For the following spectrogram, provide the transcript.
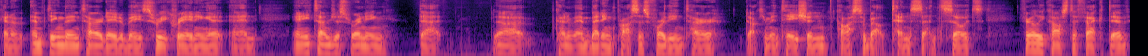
kind of emptying the entire database, recreating it, and anytime just running that uh, kind of embedding process for the entire documentation costs about 10 cents. So it's fairly cost effective.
